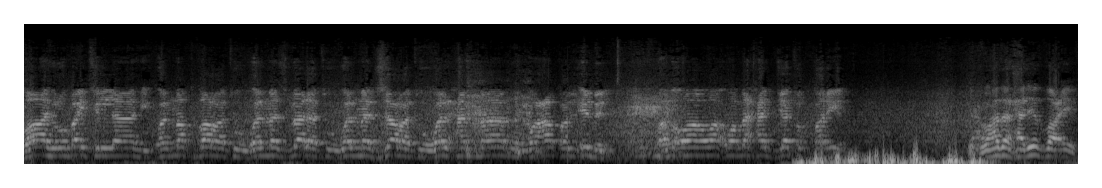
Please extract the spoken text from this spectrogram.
ظاهر بيت الله والمقبرة والمزبلة والمجزرة والحمام وعطى الإبل ومحجة الطريق. نعم وهذا الحديث ضعيف.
